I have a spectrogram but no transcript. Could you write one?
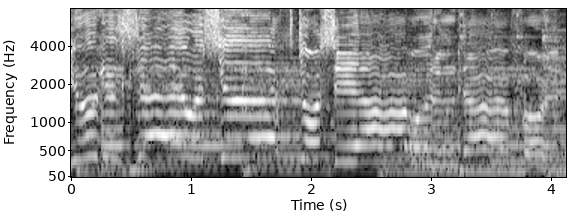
You can say what you don't I wouldn't die for it.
